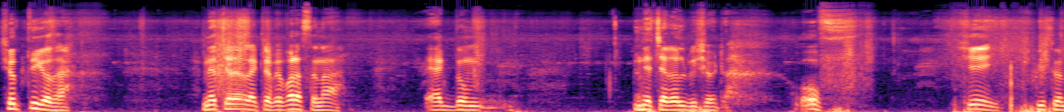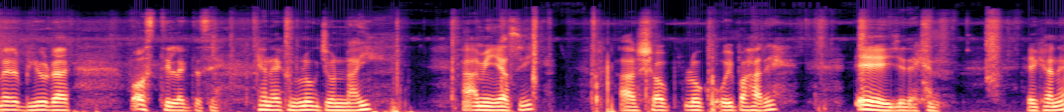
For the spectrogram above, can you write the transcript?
সত্যি কথা ন্যাচারাল একটা ব্যাপার আছে না? একদম ন্যাচারাল বিষয়টা। ওফ সেই পিছনের ভিউটা অস্থির লাগতেছে। এখানে এখন লোকজন নাই, আমি আছি। আর সব লোক ওই পাহাড়ে। এই যে দেখেন, এখানে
